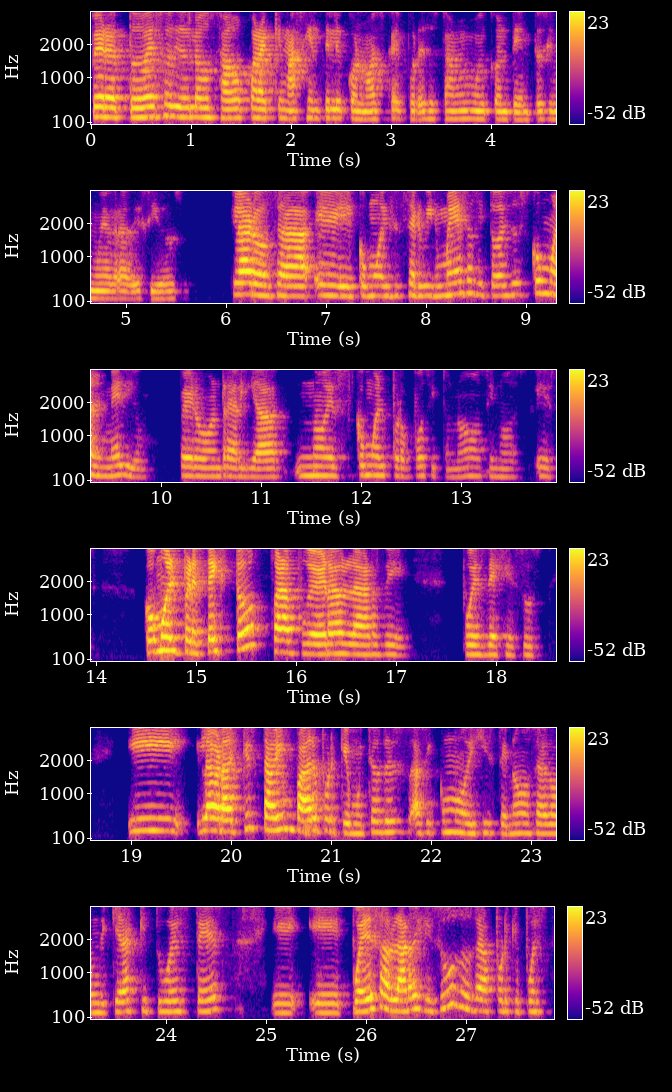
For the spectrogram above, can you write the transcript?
pero todo eso Dios lo ha usado para que más gente le conozca y por eso estamos muy contentos y muy agradecidos. Claro, o sea, eh, como dices, servir mesas y todo eso es como el medio, pero en realidad no es como el propósito, ¿no? Sino es como el pretexto para poder hablar de, pues de Jesús. Y la verdad que está bien padre porque muchas veces, así como dijiste, ¿no? O sea, donde quiera que tú estés, eh, eh, puedes hablar de Jesús, o sea, porque pues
